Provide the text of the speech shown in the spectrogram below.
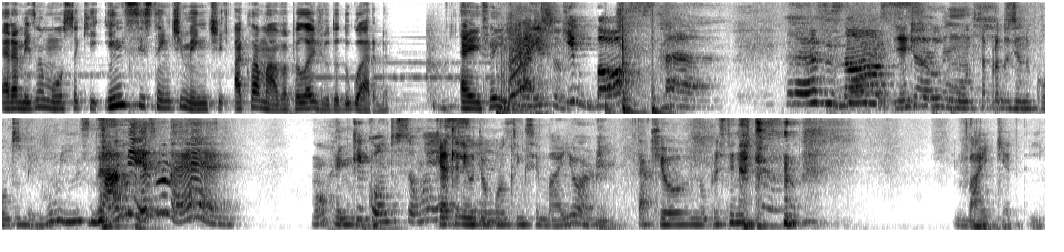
era a mesma moça que insistentemente aclamava pela ajuda do guarda. É isso aí, gente. Era isso? Que bosta! Nossa! Gente, o mundo tá produzindo contos bem ruins, né? Tá mesmo, né? Morrendo. Que contos são esses? Kathleen, o teu conto tem que ser maior. Tá. Que eu não prestei nada. Vai, Kathleen.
